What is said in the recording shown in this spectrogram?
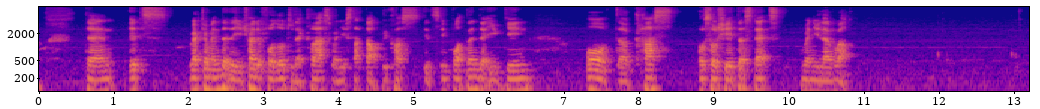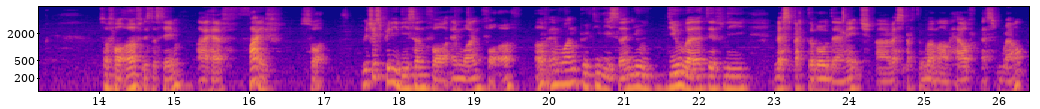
then it's recommended that you try to follow to that class when you start out because it's important that you gain all of the class associated stats when you level up. So for Earth it's the same. I have five sword which is pretty decent for M1 for Earth. Earth M1 pretty decent. You deal relatively respectable damage uh respectable amount of health as well.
